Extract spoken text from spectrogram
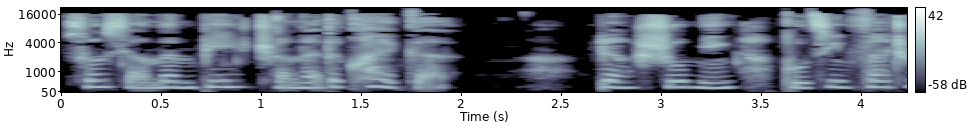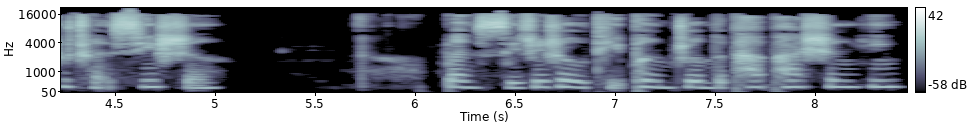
从小嫩逼传来的快感，让书明不禁发出喘息声。伴随着肉体碰撞的啪啪声音，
